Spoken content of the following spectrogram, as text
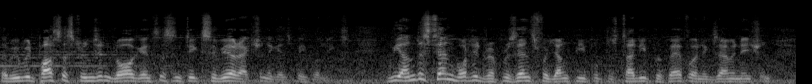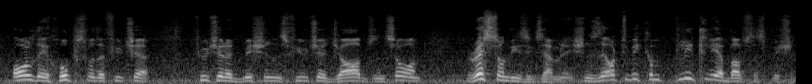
that we would pass a stringent law against this and take severe action against paper leaks. We understand what it represents for young people to study, prepare for an examination, all their hopes for the future, future admissions, future jobs, and so on, rest on these examinations. They ought to be completely above suspicion.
